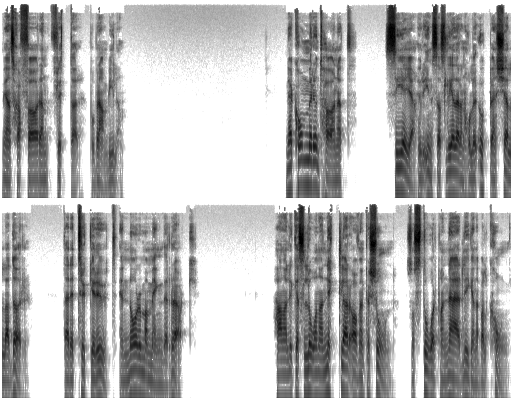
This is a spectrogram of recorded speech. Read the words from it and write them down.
medan chauffören flyttar på brandbilen. När jag kommer runt hörnet ser jag hur insatsledaren håller upp en källardörr där det trycker ut enorma mängder rök. Han har lyckats låna nycklar av en person som står på en närliggande balkong.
